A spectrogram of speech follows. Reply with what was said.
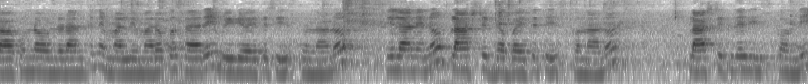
కాకుండా ఉండడానికి నేను మళ్ళీ మరొకసారి వీడియో అయితే తీస్తున్నాను. ఇలా నేను ప్లాస్టిక్ డబ్బా అయితే తీసుకున్నాను. ప్లాస్టిక్దే తీసుకోండి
